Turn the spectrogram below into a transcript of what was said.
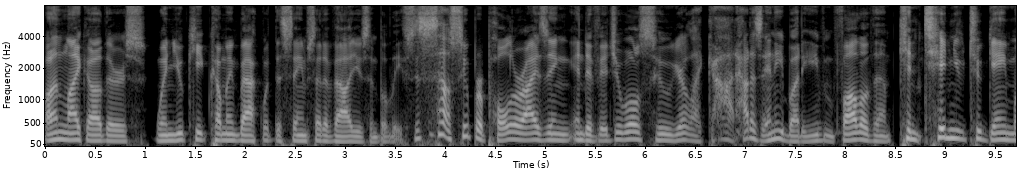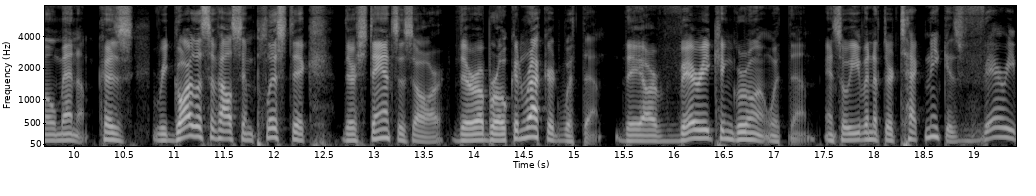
unlike others, when you keep coming back with the same set of values and beliefs. This is how super polarizing individuals who you're like, God, how does anybody even follow them continue to gain momentum? Because regardless of how simplistic their stances are, they're a broken record with them. They are very congruent with them. And so even if their technique is very,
